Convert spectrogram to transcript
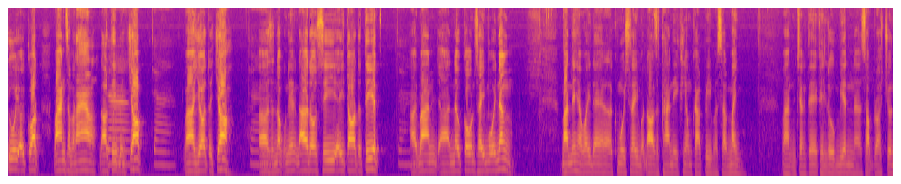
ជួយឲ្យគាត់បានសម្រាលដល់ទីបញ្ចប់ចាបាទយកទៅចោះចាអឺ សនុកនាងដើររស់ស៊ីអីតទៅទៀតចាឲ្យបានអឺនៅកូនស្រីមួយហ្នឹងបាទនេះអ្វីដែលក្មួយស្រីមកដល់ស្ថានីយ៍ខ្ញុំកាលពីម្សិលមិញបាទអញ្ចឹងទេឃើញលោកមានសពរស់ជន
